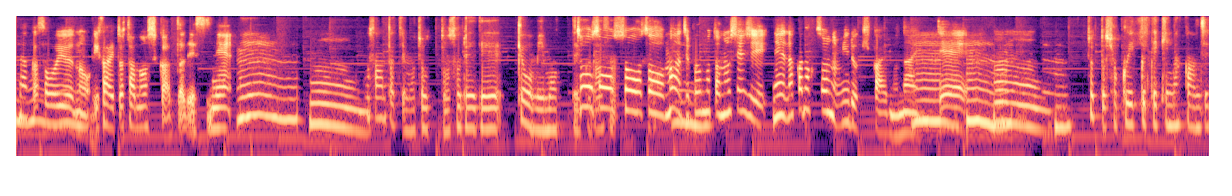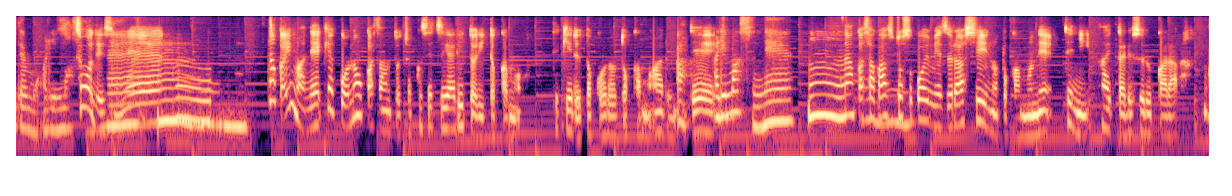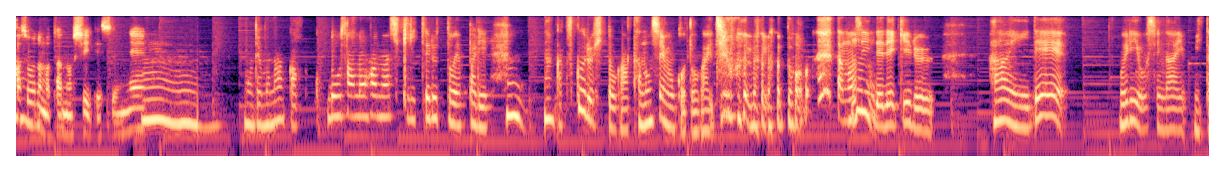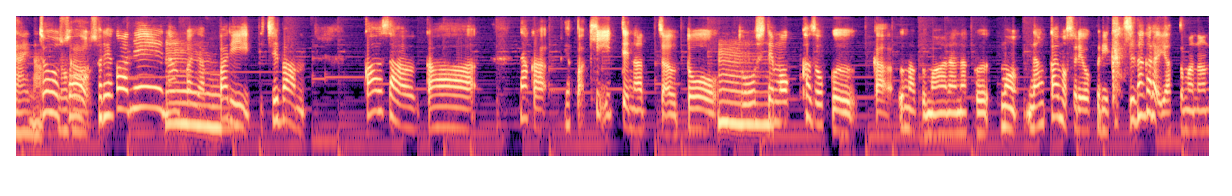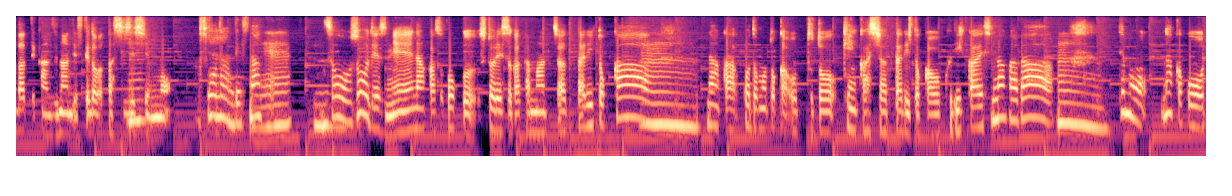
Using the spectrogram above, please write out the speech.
んなんかそういうの意外と楽しかったですね。うん。うんお子、さんたちもちょっとそれで興味持ってくそうそうそうそう。まあうん。自分も楽しいし、ねなかなかそういうの見る機会もないので。う、んううんん。うんちょっと食育的な感じでもありますね。そうですねうんなんか今ね結構農家さんと直接やり取りとかもできるところとかもあるのでありますね。うんなんか探すとすごい珍しいのとかもね手に入ったりするからなんかそういうのも楽しいですようね。んうん。もうでもなんか近藤さんのお話聞いてるとやっぱりうんなんか作る人が楽しむことが一番だなと楽しんでできる範囲で無理をしないみたいなそうのがそうそれがねなんかやっぱり一番お母さんがなんかやっぱキーってなっちゃうとうん。どうしても家族がうまく回らなくもう何回もそれを繰り返しながらやっと学んだって感じなんですけど私自身も、そうなんですね。うん。そうそうですね。なんかすごくストレスが溜まっちゃったりとか、うん。なんか子供とか夫と喧嘩しちゃったりとかを繰り返しながらうん。でもなんかこ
